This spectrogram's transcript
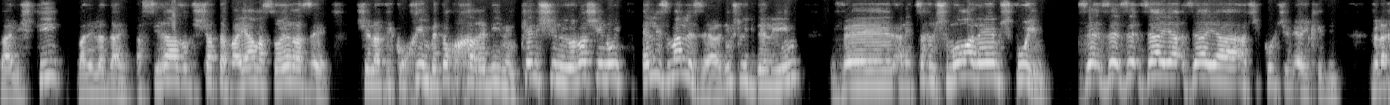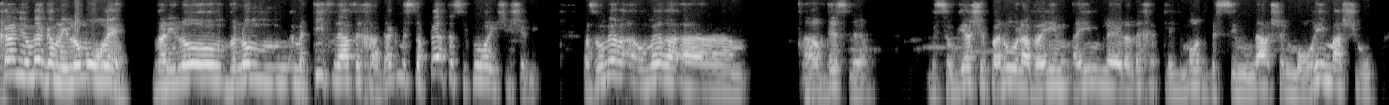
ועל אשתי ועל ילדיי. הסירה הזאת ששטה בים הסוער הזה של הוויכוחים בתוך החרדים, אם כן שינוי או לא שינוי, אין לי זמן לזה, הילדים שלי גדלים ואני צריך לשמור עליהם שפויים. זה, זה, זה, זה, היה, זה היה השיקול שלי היחידי. ולכן אני אומר גם, אני לא מורה, ואני לא, ולא מטיף לאף אחד, רק מספר את הסיפור האישי שלי. אז אומר, אומר הרב דסלר, בסוגיה שפנו אליו, האם, האם ללכת ללמוד בסמינר של מורים משהו, אה,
